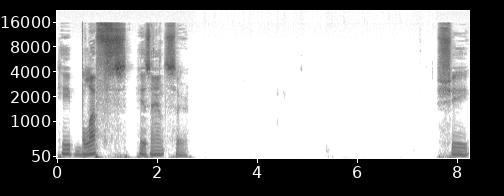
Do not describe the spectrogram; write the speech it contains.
He bluffs his answer. She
